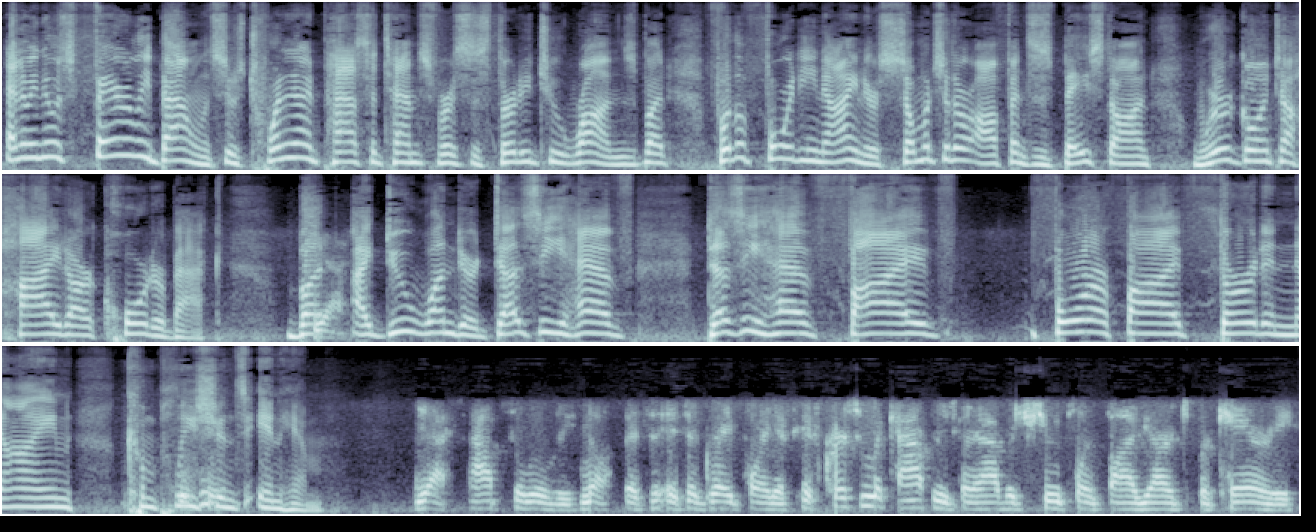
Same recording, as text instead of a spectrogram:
And I mean, it was fairly balanced. It was 29 pass attempts versus 32 runs. But for the 49ers, so much of their offense is based on we're going to hide our quarterback. But Yes. I do wonder, does he have, does he have five, four or five third and nine completions mm-hmm. in him? Yes, absolutely. No, it's it's a great point. If if Christian McCaffrey is going to average 3.5 yards per carry,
